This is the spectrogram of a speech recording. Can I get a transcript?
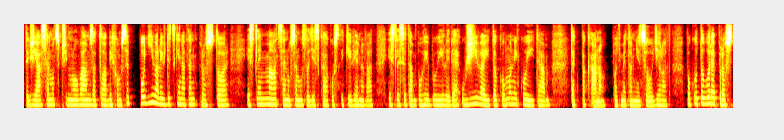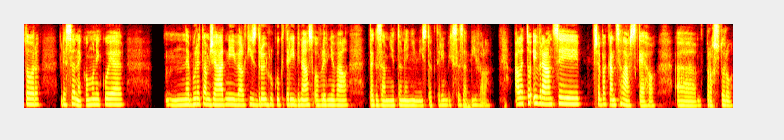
Takže já se moc přimlouvám za to, abychom se podívali vždycky na ten prostor, jestli má cenu se mu z hlediska akustiky věnovat, jestli se tam pohybují lidé, užívají to, komunikují tam, tak pak ano, pojďme tam něco udělat. Pokud to bude prostor, kde se nekomunikuje, nebude tam žádný velký zdroj hluku, který by nás ovlivňoval, tak za mě to není místo, kterým bych se hmm. zabývala. Ale to i v rámci třeba kancelářského uh, prostoru.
